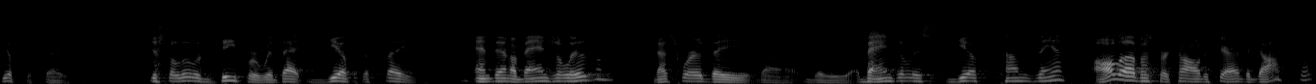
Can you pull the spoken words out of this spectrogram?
gift of faith just a little deeper with that gift of faith. And then evangelism, that's where the, the, the evangelist gift comes in. All of us are called to share the gospel.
